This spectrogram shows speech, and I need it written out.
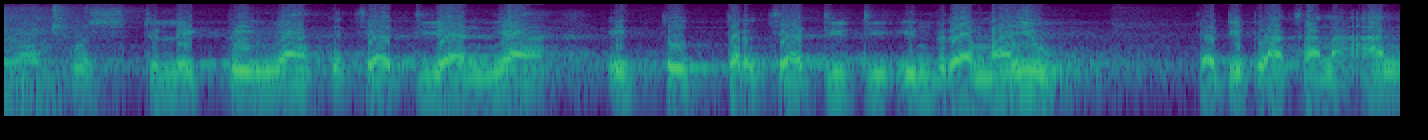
Lokus deliktinya kejadiannya itu terjadi di Indramayu. Jadi pelaksanaan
